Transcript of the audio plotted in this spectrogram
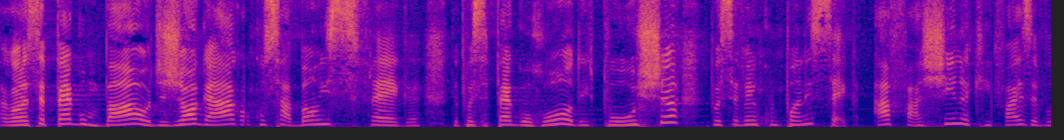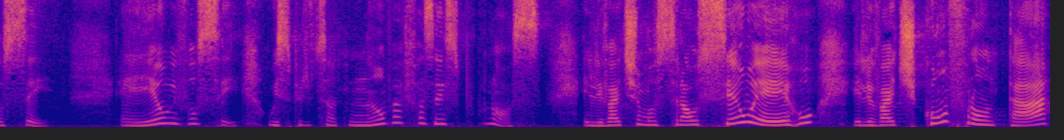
Agora você pega um balde, joga água com sabão e esfrega. Depois você pega o rodo e puxa. Depois você vem com pano e seca. A faxina quem faz é você. É eu e você. O Espírito Santo não vai fazer isso por nós. Ele vai te mostrar o seu erro, ele vai te confrontar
